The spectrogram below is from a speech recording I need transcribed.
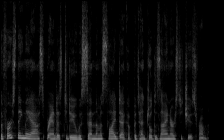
The first thing they asked Brandice to do was send them a slide deck of potential designers to choose from.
